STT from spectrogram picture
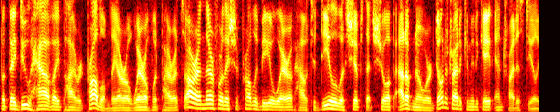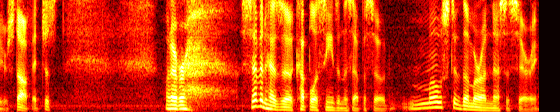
but they do have a pirate problem. They are aware of what pirates are, and therefore they should probably be aware of how to deal with ships that show up out of nowhere, don't try to communicate, and try to steal your stuff. It just. Whatever. Seven has a couple of scenes in this episode. Most of them are unnecessary.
